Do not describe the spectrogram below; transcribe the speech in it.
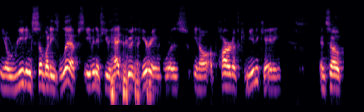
you know reading somebody's lips even if you had good hearing was you know a part of communicating and so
